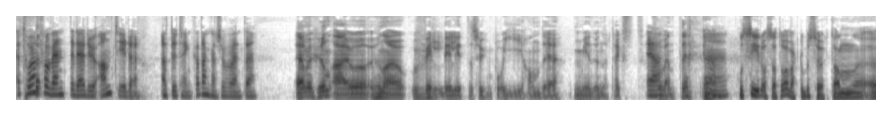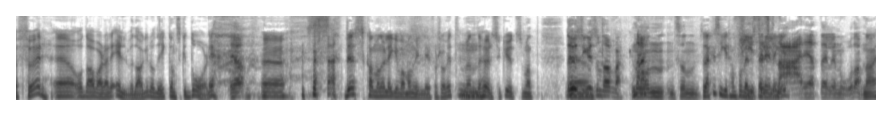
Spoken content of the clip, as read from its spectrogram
Jeg tror han forventer det du antyder. At du tenker at han kanskje forventer. Ja, men hun er, jo, hun er jo veldig lite sugen på å gi han det min undertekst Ja. forventer. Ja. Hun sier også at hun har vært og besøkt han uh, før, uh, og da var det i elleve dager, og det gikk ganske dårlig. Ja. Uh, det kan man jo legge hva man vil i, for så vidt, men det høres jo ikke ut som at Det høres ikke ut som det har vært noen sånn Så det er ikke sikkert han forventer det fysisk nærhet eller noe, da. Nei.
